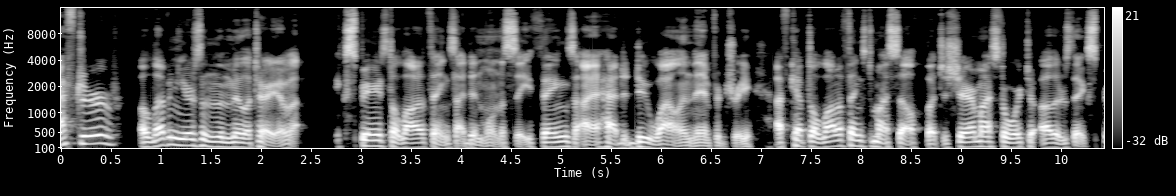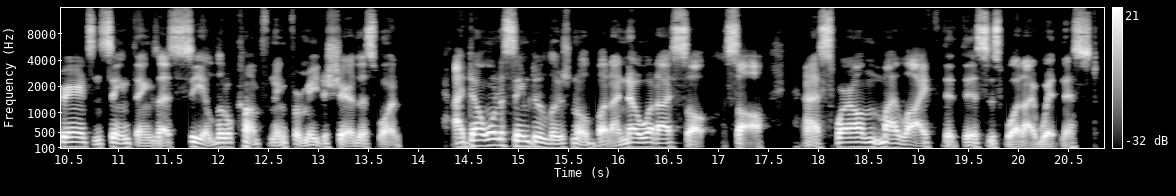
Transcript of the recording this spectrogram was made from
after 11 years in the military, I've uh, experienced a lot of things I didn't want to see, things I had to do while in the infantry. I've kept a lot of things to myself, but to share my story to others that experience and seen things, I see a little comforting for me to share this one. I don't want to seem delusional, but I know what I saw, saw and I swear on my life that this is what I witnessed.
